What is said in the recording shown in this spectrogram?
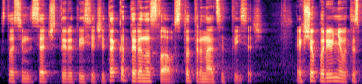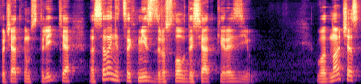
174 тисячі та Катеринослав 113 тисяч. Якщо порівнювати з початком століття, населення цих міст зросло в десятки разів. Водночас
